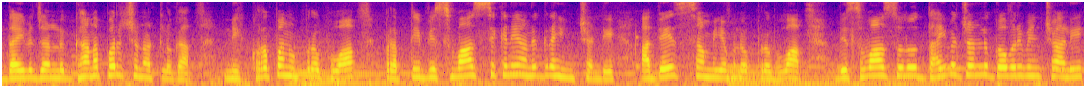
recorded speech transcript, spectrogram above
దైవజనులు ఘనపరుచున్నట్లుగా నీ కృపను ప్రభువ ప్రతి విశ్వాసికిని అనుగ్రహించండి. అదే సమయంలో ప్రభువ. విశ్వాసులు దైవజనులు గౌరవించాలి.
